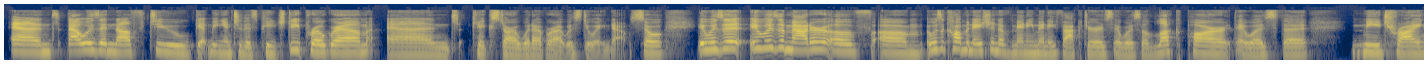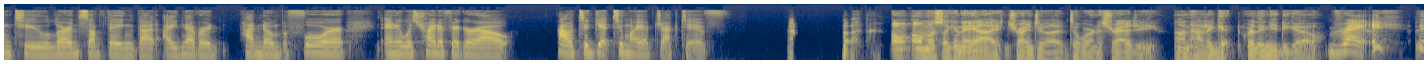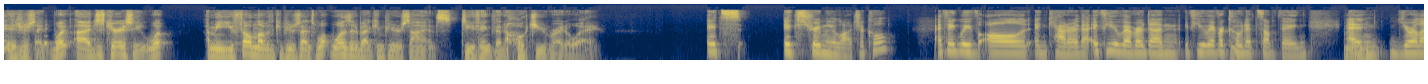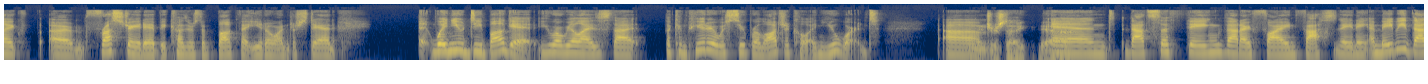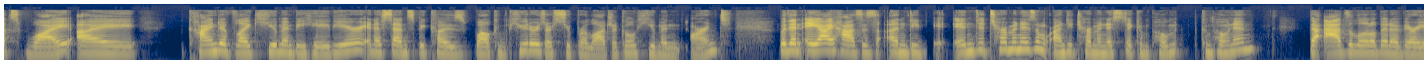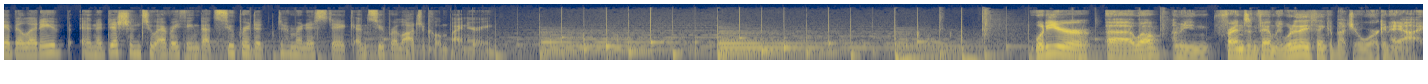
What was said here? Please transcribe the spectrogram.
And that was enough to get me into this PhD program and kickstart whatever I was doing now. So it was a it was a matter of um, it was a combination of many many factors. There was a luck part. There was the me trying to learn something that I never had known before, and it was trying to figure out how to get to my objective. Almost like an AI trying to uh, to learn a strategy on how to get where they need to go. Right. Interesting. What? Uh, just curious. What? I mean, you fell in love with computer science. What was it about computer science? Do you think that hooked you right away? It's extremely logical. I think we've all encountered that. If you've ever done, if you ever coded something mm-hmm. and you're like um, frustrated because there's a bug that you don't understand, when you debug it, you will realize that the computer was super logical and you weren't. Um, Interesting. Yeah. And that's the thing that I find fascinating. And maybe that's why I kind of like human behavior in a sense, because while computers are super logical, human aren't. But then AI has this unde- indeterminism or undeterministic component component that adds a little bit of variability in addition to everything that's super deterministic and super logical and binary. What do your, uh, well, I mean, friends and family, what do they think about your work in AI?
